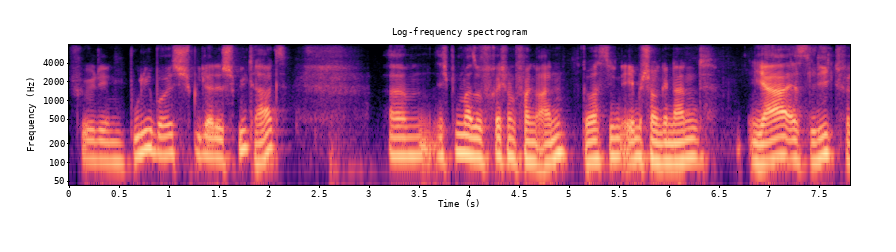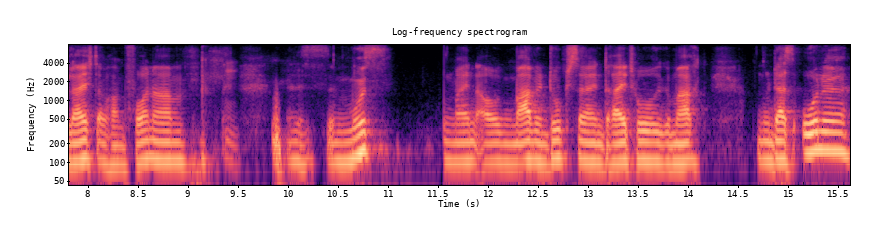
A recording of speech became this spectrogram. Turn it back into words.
für den Bully Boys Spieler des Spieltags. Ähm, ich bin mal so frech und fange an. Du hast ihn eben schon genannt. Ja, es liegt vielleicht auch am Vornamen. Es muss in meinen Augen Marvin Duksch sein, drei Tore gemacht. Und das ohne,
